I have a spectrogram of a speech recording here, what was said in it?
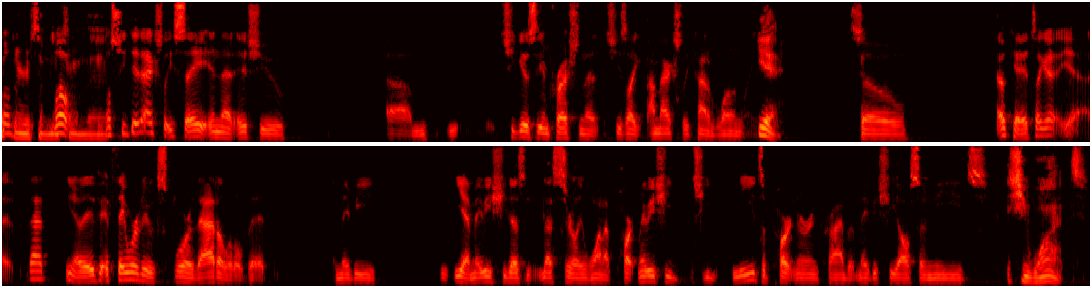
Well, learn something well, from the. well she did actually say in that issue um she gives the impression that she's like I'm actually kind of lonely yeah, so okay it's like a, yeah that you know if if they were to explore that a little bit and maybe yeah maybe she doesn't necessarily want a part maybe she she needs a partner in crime but maybe she also needs she wants.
